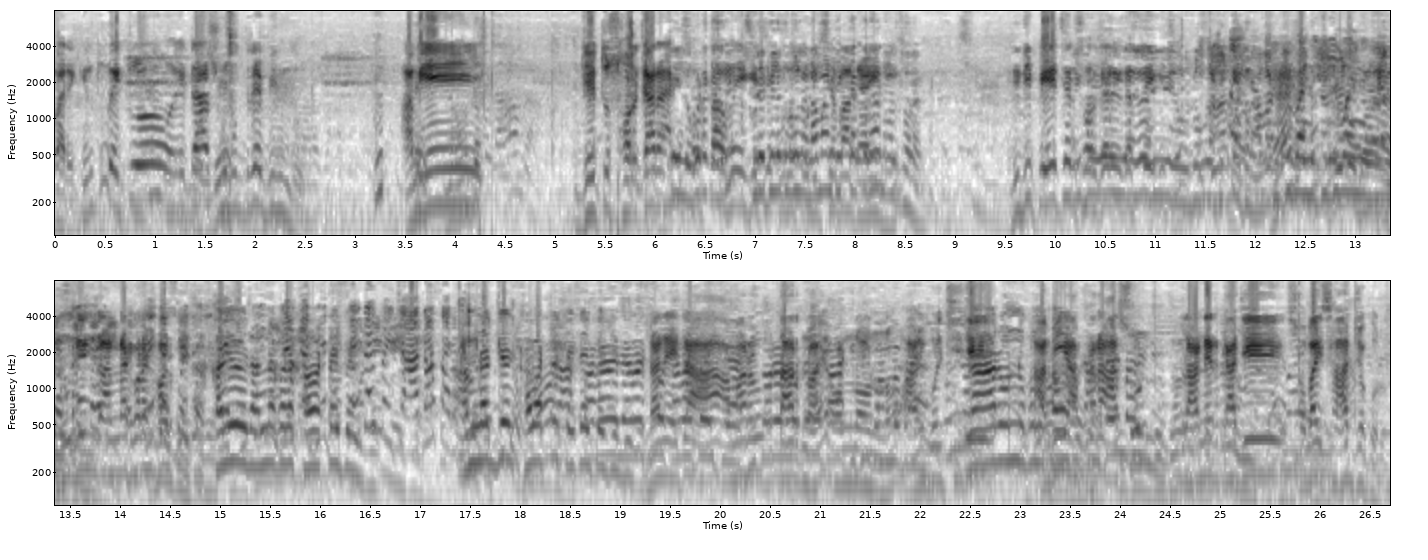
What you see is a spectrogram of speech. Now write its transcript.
পারে। কিন্তু একটু এটা সমুদ্রে বিন্দু। আমি যেহেতু সরকার এক সপ্তাহ হয়ে গেছে, দেয়নি। দিদি পেয়েছেন সরকারের কাছ থেকে কিছু? হ্যাঁ? দুদিন রান্না করা খাবার পেয়েছেন। খালি ওই রান্না করা খাবারটাই পেয়েছি। আপনার যে খাবারটা সেটাই পেয়েছি। না না এটা আমারও তার নয় অন্য অন্য। আমি বলছি যে আর অন্য আমি আপনারা আসুন প্রাণের কাজে সবাই সাহায্য করুন।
